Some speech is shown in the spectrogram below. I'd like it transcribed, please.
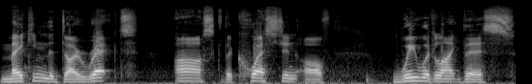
making the direct ask, the question of, we would like this,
